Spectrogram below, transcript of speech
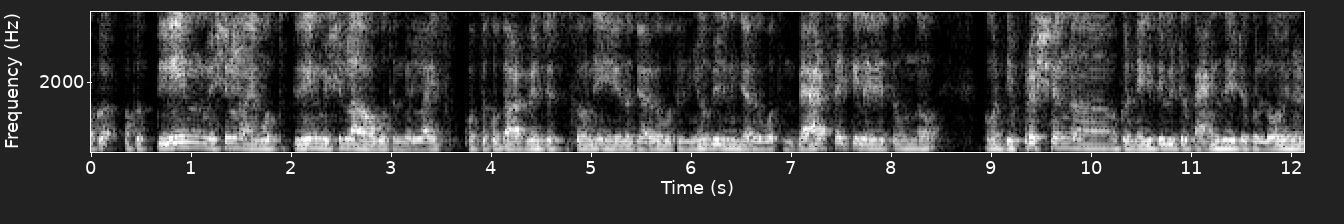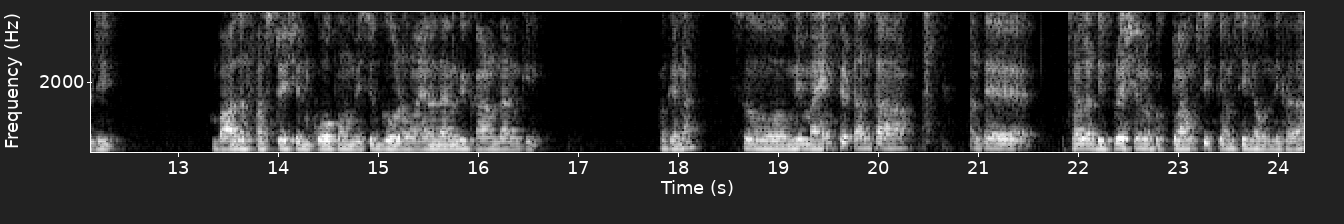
ఒక ఒక క్లీన్ మిషన్ అయిపోతుంది క్లీన్ మిషన్ లా అవబోతుంది మీ లైఫ్. కొత్త కొత్త అడ్వెంచర్స్తోని ఏదో జరగబోతుంది న్యూ బిగినింగ్ జరగబోతుంది. బ్యాడ్ సైకిల్ ఏదైతే ఉందో ఒక డిప్రెషన్ ఒక నెగిటివిటీ ఒక యాంగ్జైటీ ఒక లో ఎనర్జీ బాధ ఫస్ట్రేషన్ కోపం విసుగ్గోవడం అయిన దానికి కానదానికి ఓకేనా? సో మీ మైండ్ సెట్ అంతా అంటే చాలా డిప్రెషన్ ఒక క్లమ్సీ క్లమ్సీగా ఉంది కదా.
